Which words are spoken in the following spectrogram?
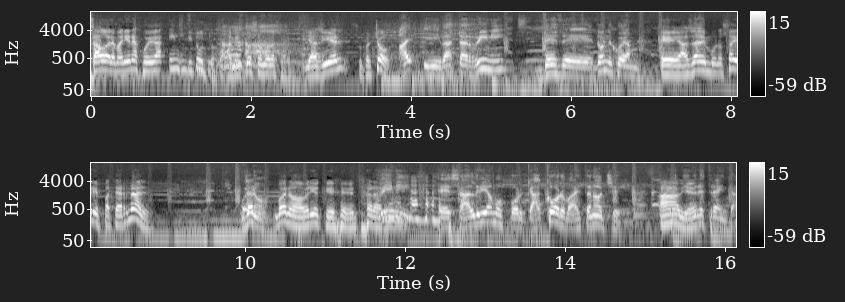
Sábado de la mañana juega Instituto, Instituto. amistoso en Buenos Aires. Y allí el Super Show. ay, y va a estar Rini desde... ¿Dónde juegan? Eh, allá en Buenos Aires, Paternal. Bueno. Ya- bueno, habría que entrar a. Rini, eh, saldríamos por Cacorba esta noche. Ah, bien. 23.30.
